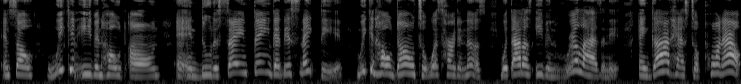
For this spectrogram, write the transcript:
And so we can even hold on and, and, do the same thing that this snake did. We can hold on to what's hurting us without us even realizing it. And God has to point out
